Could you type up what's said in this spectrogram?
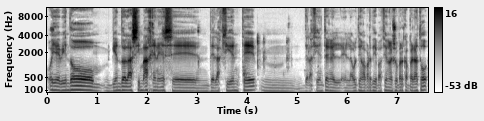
Oye, viendo, viendo las imágenes eh, del accidente, mm, del accidente en, la última participación en el Supercampeonato,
